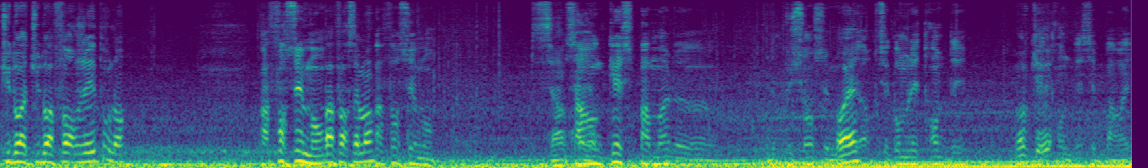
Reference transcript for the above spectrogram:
tu dois, tu dois forger et tout, non? Pas forcément. Pas forcément? Pas forcément. Ça encaisse pas mal euh, de puissance et Ouais. moteur. C'est comme les 30D. Ok. Les 30D, c'est pareil.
